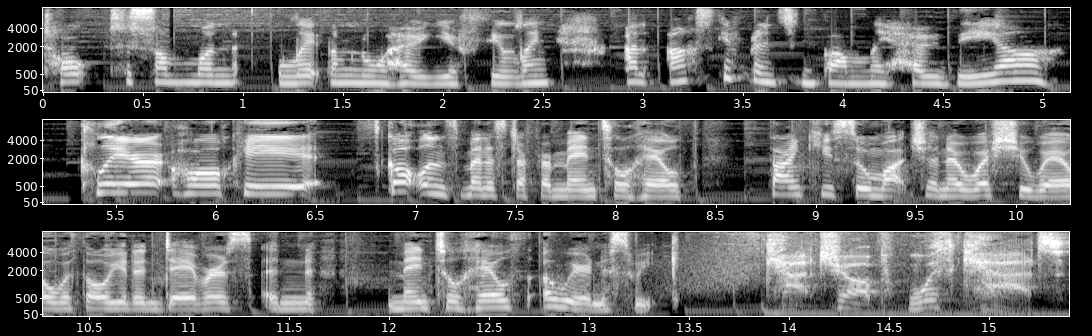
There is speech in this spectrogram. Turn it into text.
talk to someone, let them know how you're feeling, and ask your friends and family how they are. Clare Haughey, Scotland's Minister for Mental Health, thank you so much, and I wish you well with all your endeavours in Mental Health Awareness Week. Catch up with Kat.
